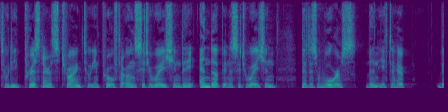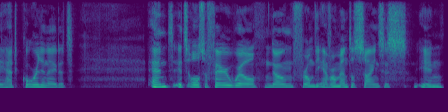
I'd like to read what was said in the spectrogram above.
to the prisoners trying to improve their own situation, they end up in a situation that is worse than if they had coordinated. And it's also very well known from the environmental sciences in,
